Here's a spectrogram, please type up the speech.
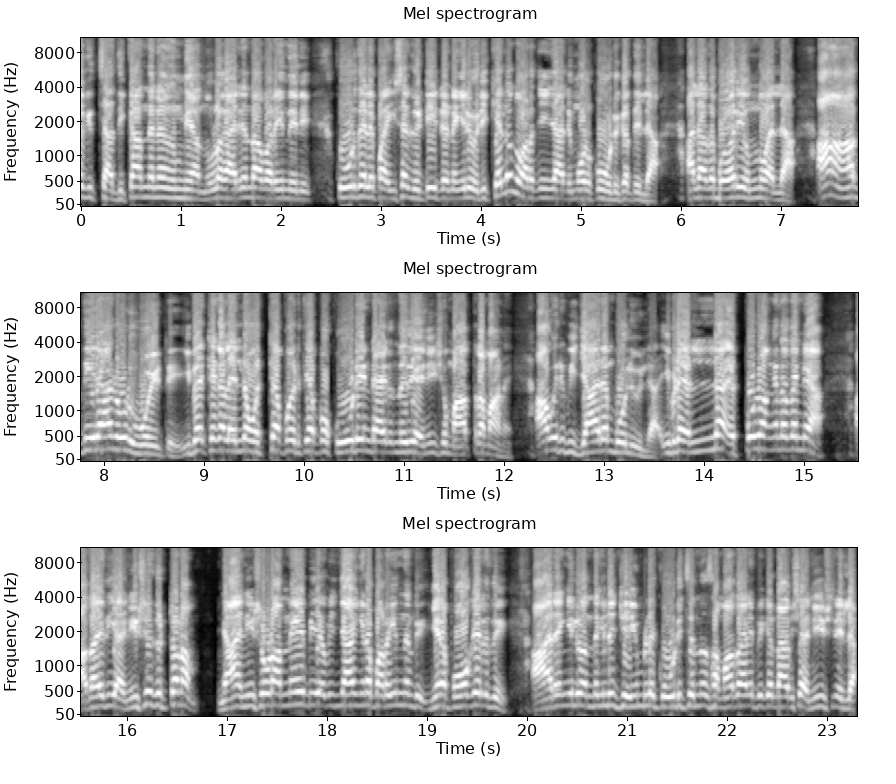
ശരിക്കും ചതിക്കാൻ തന്നെ നിന്നെയാന്നുള്ള കാര്യം എന്താ പറയുന്നതിന് കൂടുതൽ പൈസ കിട്ടിയിട്ടുണ്ടെങ്കിൽ ഒരിക്കലും എന്ന് പറഞ്ഞു കഴിഞ്ഞാൽ മോൾക്ക് കൊടുക്കത്തില്ല. അല്ലാതെ വേറെ ഒന്നുമല്ല. ആ ആദിരാനോട് പോയിട്ട് ഇവറ്റകളെല്ലാം ഒറ്റപ്പെടുത്തിയപ്പോൾ കൂടെ ഉണ്ടായിരുന്നത് അനീഷ് മാത്രമാണ്. ആ ഒരു വിചാരം പോലും ഇല്ല. ഇവിടെ എല്ലാം എപ്പോഴും അങ്ങനെ തന്നെയാ. അതായത് ഈ അനീഷ് കിട്ടണം. ഞാൻ അനീഷോട് അന്നേ ഞാൻ ഇങ്ങനെ പറയുന്നുണ്ട്. ഇങ്ങനെ പോകരുത്. ആരെങ്കിലും എന്തെങ്കിലും ചെയ്യുമ്പോഴേക്ക് ഓടിച്ചെന്ന് സമാധാനിപ്പിക്കേണ്ട ആവശ്യം അനീഷിനില്ല.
